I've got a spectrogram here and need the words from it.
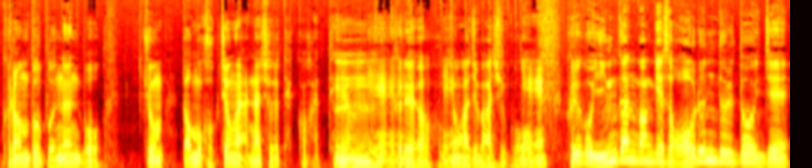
그런 부분은 뭐 좀 너무 걱정을 안 하셔도 될 것 같아요. 음, 예. 그래요. 걱정하지 예. 마시고. 예. 그리고 인간관계에서 어른들도 이제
